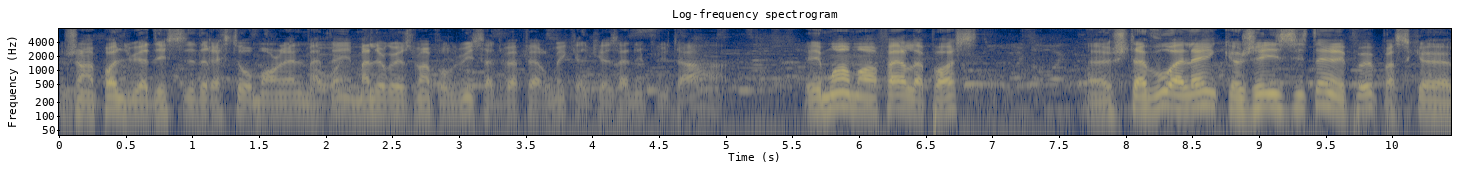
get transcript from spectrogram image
Jean-Paul lui a décidé de rester au Montréal le matin. ouais. Malheureusement pour lui, ça devait fermer quelques années plus tard. Et moi, on m'a offert le poste. Euh, je t'avoue, Alain, que j'ai hésité un peu parce que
